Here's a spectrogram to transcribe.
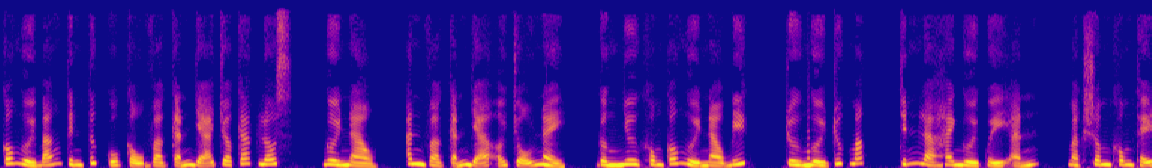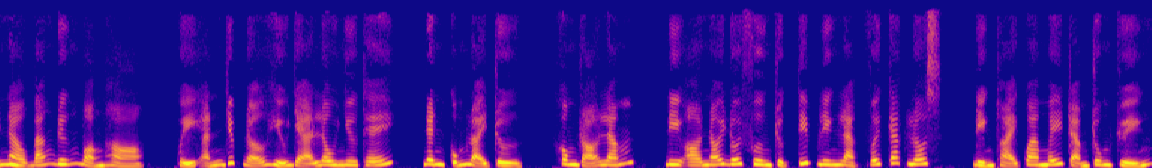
có người bán tin tức của cậu và cảnh giả cho các Carlos, người nào, anh và cảnh giả ở chỗ này, gần như không có người nào biết, trừ người trước mắt, chính là hai người quỷ ảnh, mặt Sâm không thể nào bán đứng bọn họ, quỷ ảnh giúp đỡ hiểu dạ lâu như thế, nên cũng loại trừ, không rõ lắm, Dior nói đối phương trực tiếp liên lạc với các Carlos, điện thoại qua mấy trạm trung chuyển,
